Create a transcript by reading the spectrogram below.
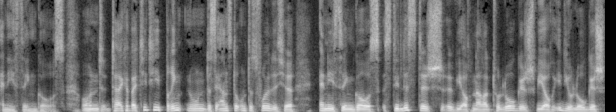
Anything Goes. Und Taika Waititi bringt nun das Ernste und das Fröhliche Anything Goes stilistisch wie auch narratologisch wie auch ideologisch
